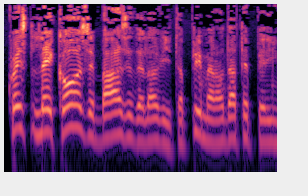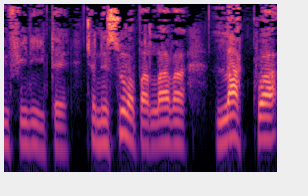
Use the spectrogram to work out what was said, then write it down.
quest- le cose base della vita prima erano date per infinite. Cioè, nessuno parlava l'acqua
